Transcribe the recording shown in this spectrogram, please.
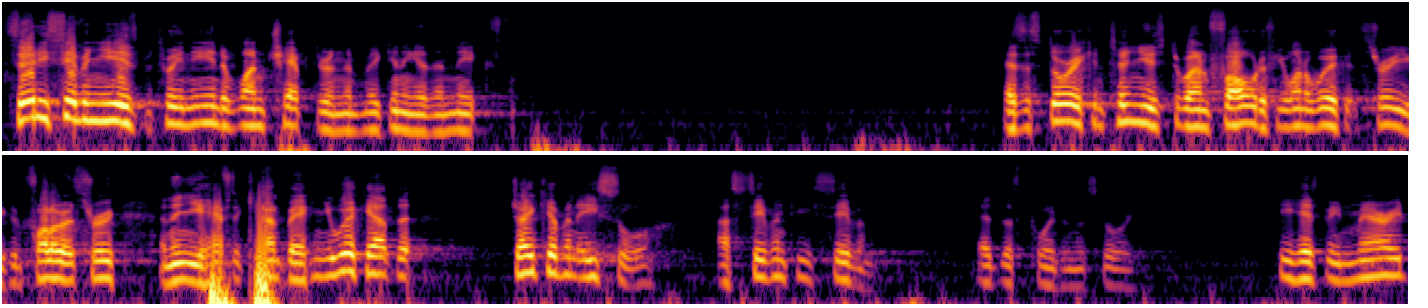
37 years between the end of one chapter and the beginning of the next. As the story continues to unfold, if you want to work it through, you can follow it through, and then you have to count back, and you work out that Jacob and Esau are 77 at this point in the story. He has been married,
